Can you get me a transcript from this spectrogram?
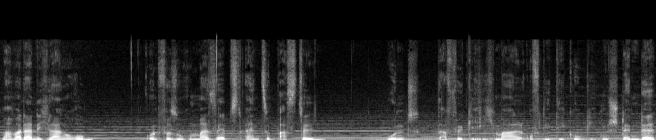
machen wir da nicht lange rum und versuche mal selbst einen zu basteln. Und dafür gehe ich mal auf die Deko-Gegenstände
